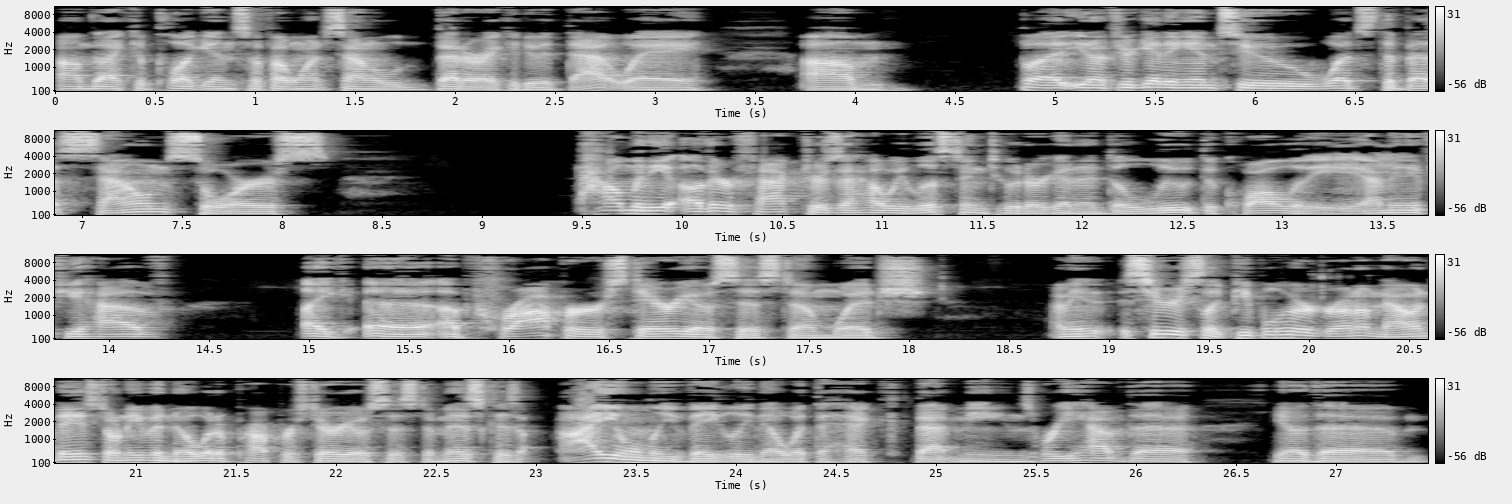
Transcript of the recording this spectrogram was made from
um, that I could plug in. So if I want to sound a little better, I could do it that way. Um, but you know, if you're getting into what's the best sound source, how many other factors of how we listening to it are going to dilute the quality? I mean, if you have like a, a proper stereo system, which I mean, seriously, people who are grown up nowadays don't even know what a proper stereo system is because I only vaguely know what the heck that means. Where you have the, you know, the,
